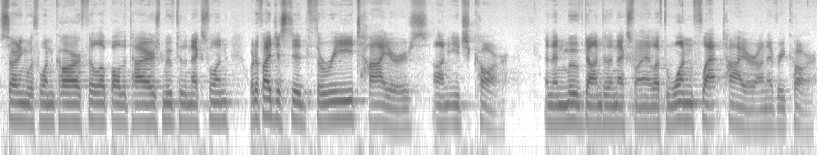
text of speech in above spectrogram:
starting with one car, fill up all the tires, move to the next one, what if I just did three tires on each car and then moved on to the next one? I left one flat tire on every car.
